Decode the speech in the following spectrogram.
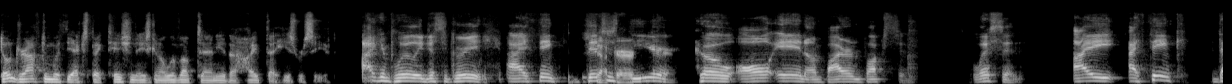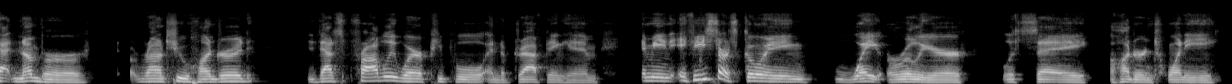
don't draft him with the expectation that he's going to live up to any of the hype that he's received. I completely disagree. I think this Shocker. is the year. Go all in on Byron Buxton. Listen, I I think that number around 200 that's probably where people end up drafting him. I mean, if he starts going way earlier, let's say 120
